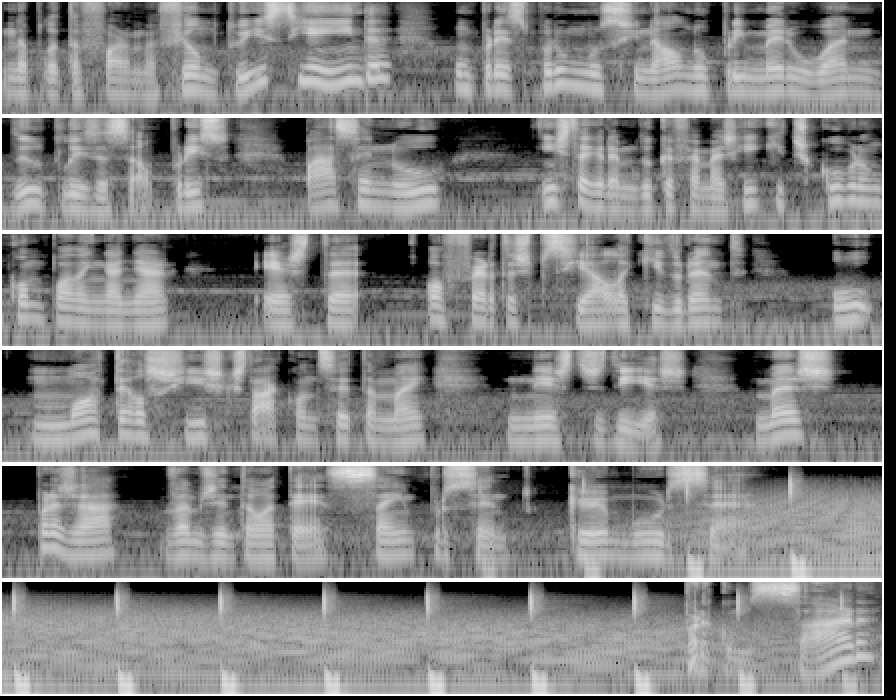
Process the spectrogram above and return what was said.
na plataforma Film Twist e ainda um preço promocional no primeiro ano de utilização. Por isso, passem no Instagram do Café Mais Geek e descubram como podem ganhar esta oferta especial aqui durante o Motel X que está a acontecer também nestes dias. Mas, para já, vamos então até 100% Camurça. Para começar,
